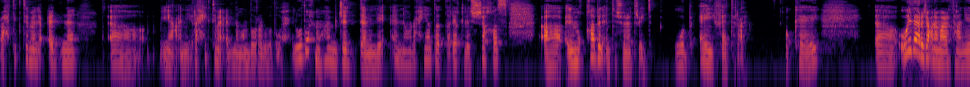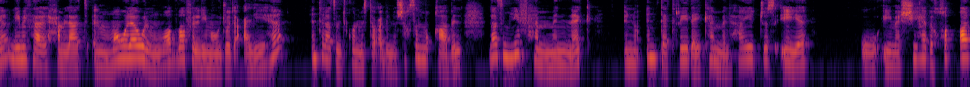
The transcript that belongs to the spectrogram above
راح تكتمل عندنا آه، يعني راح يكتمل عندنا منظور الوضوح. الوضوح مهم جدا لأنه راح ينطي الطريق للشخص آه، المقابل أنت شنو تريد وبأي فترة. okay؟ وإذا رجعنا مرة ثانية لمثال الحملات الممولة والموظف اللي موجود عليها أنت لازم تكون مستوعب أنه الشخص المقابل لازم يفهم منك أنه أنت تريده يكمل هاي الجزئية ويمشيها بخطة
